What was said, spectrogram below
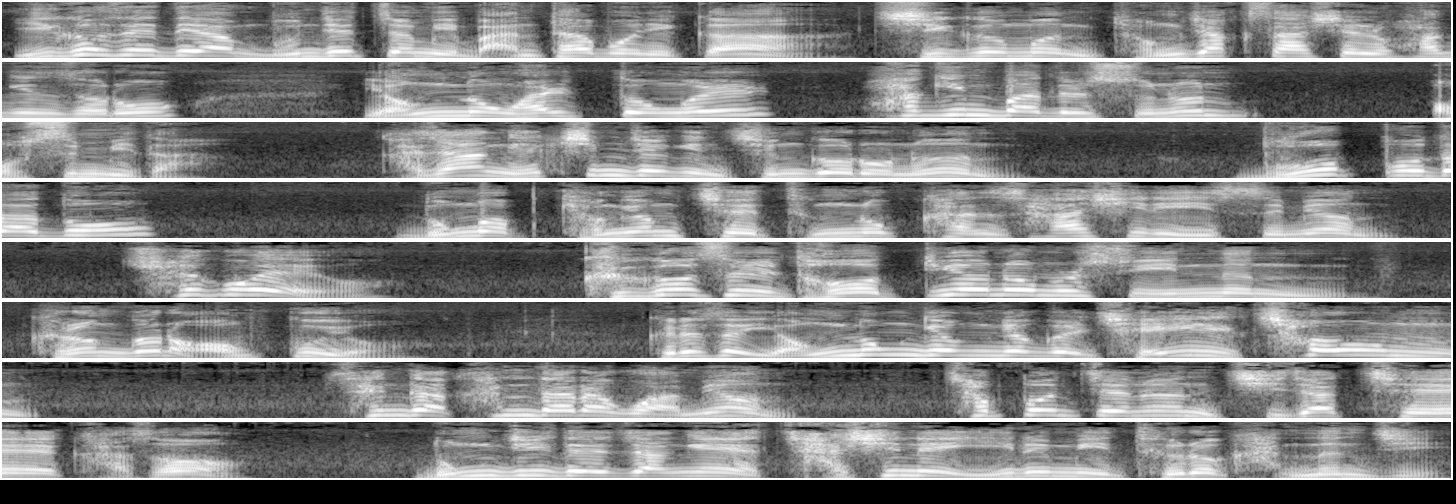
이것에 대한 문제점이 많다 보니까 지금은 경작사실 확인서로 영농 활동을 확인받을 수는 없습니다. 가장 핵심적인 증거로는 무엇보다도 농업 경영체 등록한 사실이 있으면 최고예요. 그것을 더 뛰어넘을 수 있는 그런 건 없고요. 그래서 영농 경력을 제일 처음 생각한다라고 하면 첫 번째는 지자체에 가서 농지대장에 자신의 이름이 들어갔는지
